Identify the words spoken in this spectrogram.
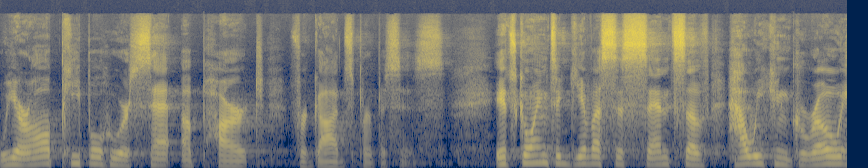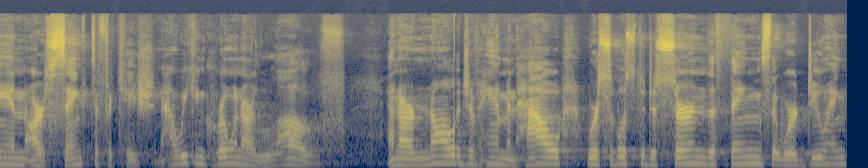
we are all people who are set apart for God's purposes. It's going to give us a sense of how we can grow in our sanctification, how we can grow in our love and our knowledge of Him, and how we're supposed to discern the things that we're doing.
